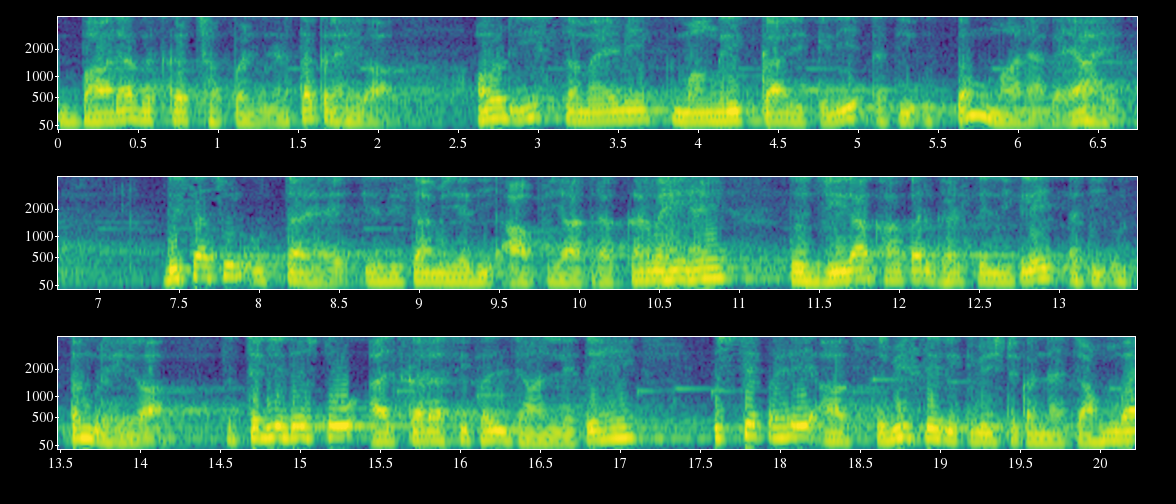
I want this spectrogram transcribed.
बारह बजकर छप्पन मिनट तक रहेगा और इस समय में मांगलिक कार्य के लिए अति उत्तम माना गया है। दिशाशूल उत्तर है। इस दिशा में यदि आप यात्रा कर रहे हैं तो जीरा खाकर घर से निकले अति उत्तम रहेगा। तो चलिए दोस्तों, आज का राशिफल जान लेते हैं। उससे पहले आप सभी से रिक्वेस्ट करना चाहूँगा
